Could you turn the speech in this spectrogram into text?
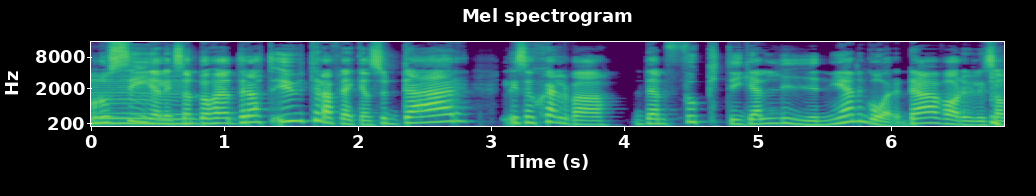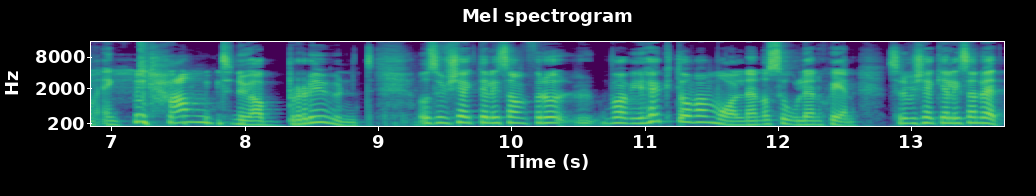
Och då ser jag liksom, då har jag dratt ut hela fläcken. Så där liksom själva den fuktiga linjen går. Där var det liksom en kant nu av brunt. Och så försökte jag liksom, för då var vi högt ovan molnen och solen sken. Så då försöker jag liksom, du vet,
